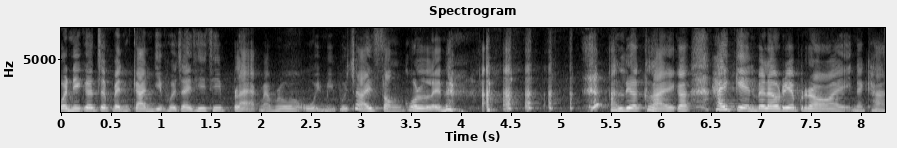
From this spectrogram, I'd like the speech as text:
วันนี้ก็จะเป็นการหยิบหัวใจที่ที่แปลกนะ เพราะว่าอุ้ยมีผู้ชายสองคนเลยนะะเลือกใครก็ให้เกณฑ์ไปแล้วเรียบร้อยนะคะ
